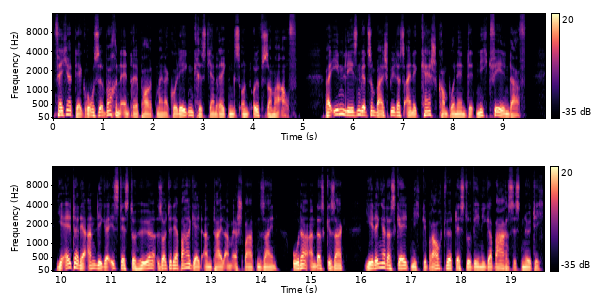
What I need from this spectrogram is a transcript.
fächert der große Wochenendreport meiner Kollegen Christian Reckens und Ulf Sommer auf. Bei ihnen lesen wir zum Beispiel, dass eine Cash-Komponente nicht fehlen darf. Je älter der Anleger ist, desto höher sollte der Bargeldanteil am Ersparten sein, oder anders gesagt, je länger das Geld nicht gebraucht wird, desto weniger Bares ist nötig,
